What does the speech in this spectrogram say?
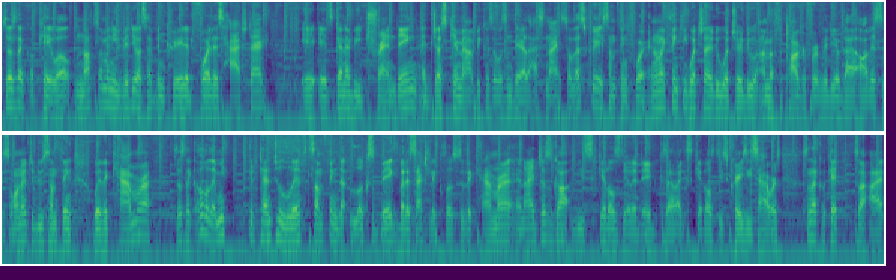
So it's like, okay, well, not so many videos have been created for this hashtag it's gonna be trending. It just came out because it wasn't there last night. So let's create something for it. And i'm like thinking what should i do? What should i do? I'm a photographer video guy obviously. So i wanted to do something with a camera. So I was like oh let me pretend to lift something that looks big but it's actually close to the camera. And i just got these skittles the other day because i like skittles these crazy sours. So i'm like okay. So i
